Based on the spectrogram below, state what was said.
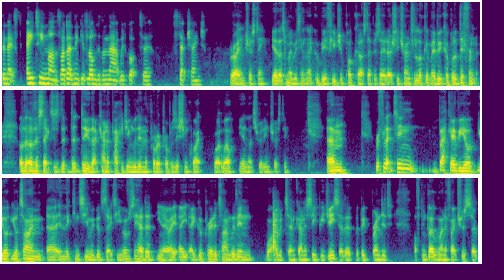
the next 18 months, I don't think it's longer than that, we've got to step change. Right, interesting. Yeah, that's maybe think that could be a future podcast episode. Actually, trying to look at maybe a couple of different other other sectors that, that do that kind of packaging within the product proposition quite quite well. Yeah, that's really interesting. Um, reflecting back over your your, your time uh, in the consumer goods sector, you've obviously had a you know a, a, good period of time within what I would term kind of CPG, so the, the big branded, often global manufacturers, so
